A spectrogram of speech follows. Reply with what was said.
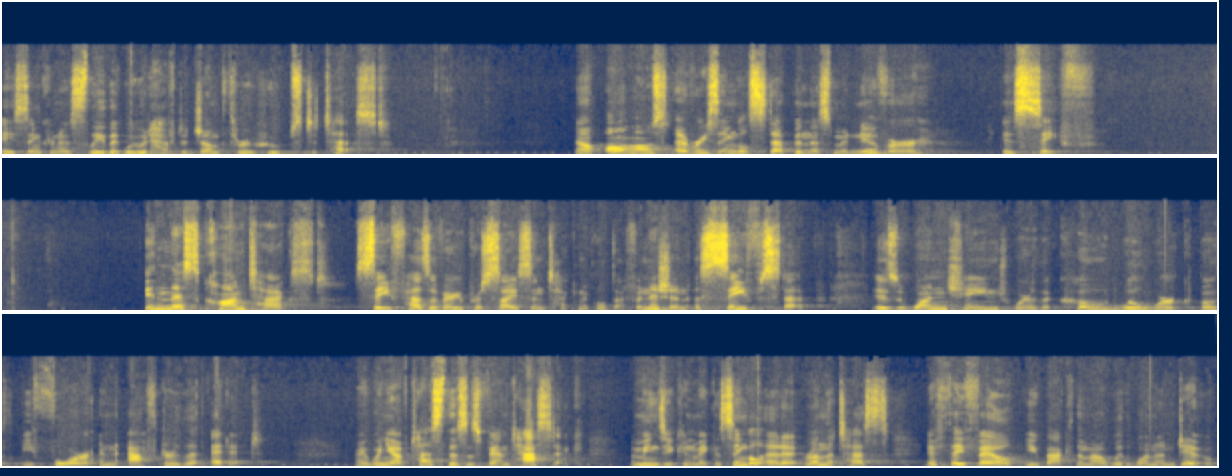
asynchronously that we would have to jump through hoops to test. Now, almost every single step in this maneuver is safe. In this context, safe has a very precise and technical definition. A safe step is one change where the code will work both before and after the edit. Right? When you have tests, this is fantastic. It means you can make a single edit, run the tests. If they fail, you back them out with one undo.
